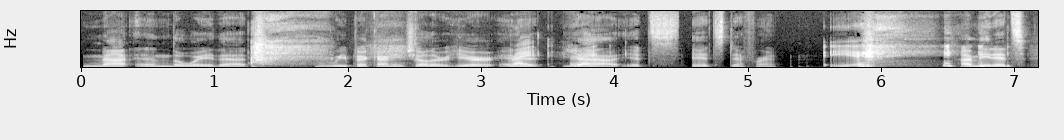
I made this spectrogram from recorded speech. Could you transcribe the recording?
not in the way that we pick on each other here. And Right, it, yeah, it's it's different. Yeah. I mean, it's.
